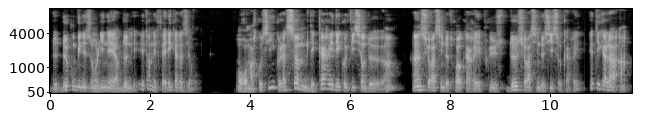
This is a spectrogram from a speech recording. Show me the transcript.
de deux combinaisons linéaires données est en effet égale à 0. On remarque aussi que la somme des carrés des coefficients de E1 1 sur racine de 3 au carré plus 2 sur racine de 6 au carré est égal à 1.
